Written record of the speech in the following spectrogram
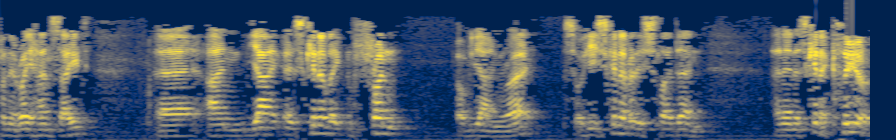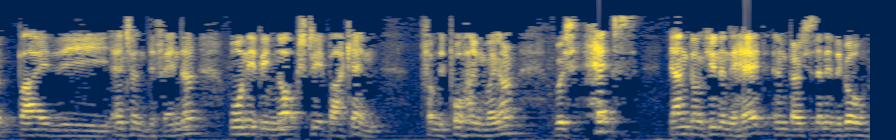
from the right hand side, uh, and Yang, it's kind of like in front of Yang, right? So he's kind of really slid in, and then it's kind of cleared by the entrant defender, only being knocked straight back in from the Pohang winger, which hits Yang Dong Hyun in the head and bounces into the goal.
